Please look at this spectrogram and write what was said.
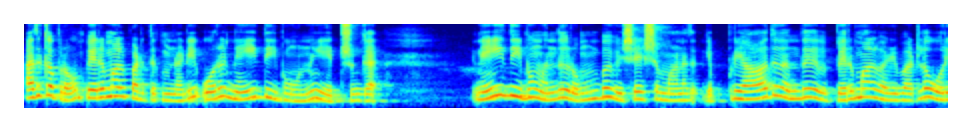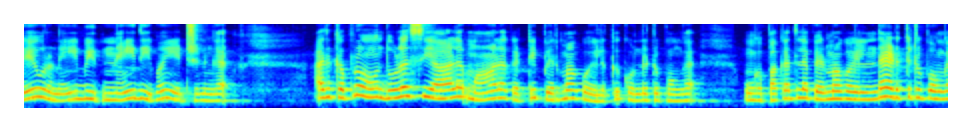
அதுக்கப்புறம் பெருமாள் படத்துக்கு முன்னாடி ஒரு நெய் தீபம் ஒன்று ஏற்றுங்க. நெய் தீபம் வந்து ரொம்ப விசேஷமானது. எப்படியாவது வந்து பெருமாள் வழிபாட்டில் ஒரே ஒரு நெய் பீ நெய் தீபம் ஏற்றிடுங்க அதுக்கப்புறம் துளசியால் மாலை கட்டி பெருமா கோயிலுக்கு கொண்டுட்டு போங்க. உங்கள் பக்கத்தில் பெருமா கோயில் இருந்தால் எடுத்துகிட்டு போங்க.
